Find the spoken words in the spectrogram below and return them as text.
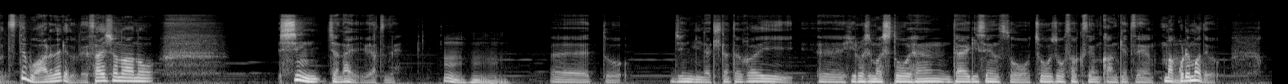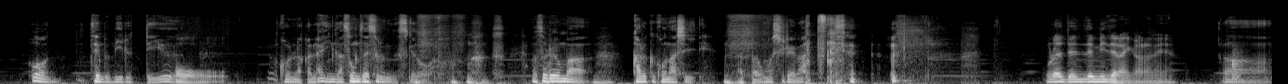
お。つってもあれだけどね、最初のあの、シンじゃないやつね。うんうんえーっと、仁義なき戦い、えー広島市東編、代理戦争、頂上作戦完結編、まあこれまでを全部見るっていううん。、おお。この中ラインが存在するんですけど、まあそれをまあ軽くこなし、やっぱり面白いなっつって。俺は全然見てないからね。あ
